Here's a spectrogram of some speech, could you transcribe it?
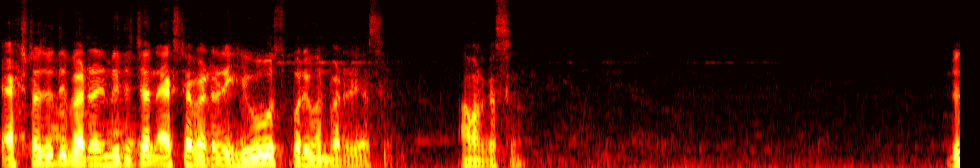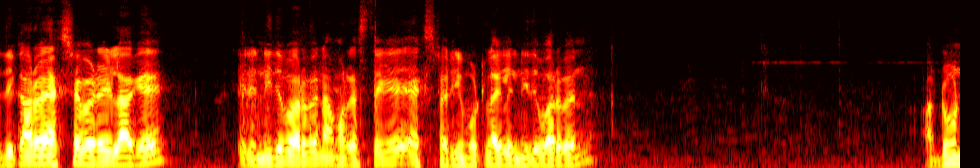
এক্সট্রা যদি ব্যাটারি নিতে চান এক্সট্রা ব্যাটারি হিউজ পরিমাণ ব্যাটারি আছে আমার কাছে। যদি কারও এক্সট্রা ব্যাটারি লাগে, এটা নিতে পারবেন আমার কাছ থেকে। এক্সট্রা রিমোট লাগলে নিতে পারবেন। আর ড্রোন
